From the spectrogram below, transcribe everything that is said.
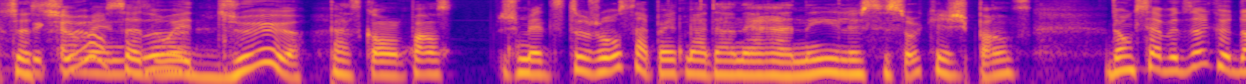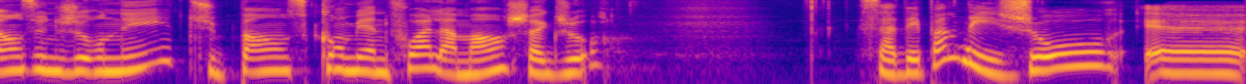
C'est sûr, ça doit être dur. Parce qu'on pense, je me dis toujours, ça peut être ma dernière année. Là, c'est sûr que j'y pense. Donc, ça veut dire que dans une journée, tu penses combien de fois à la mort chaque jour? Ça dépend des jours. Euh,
